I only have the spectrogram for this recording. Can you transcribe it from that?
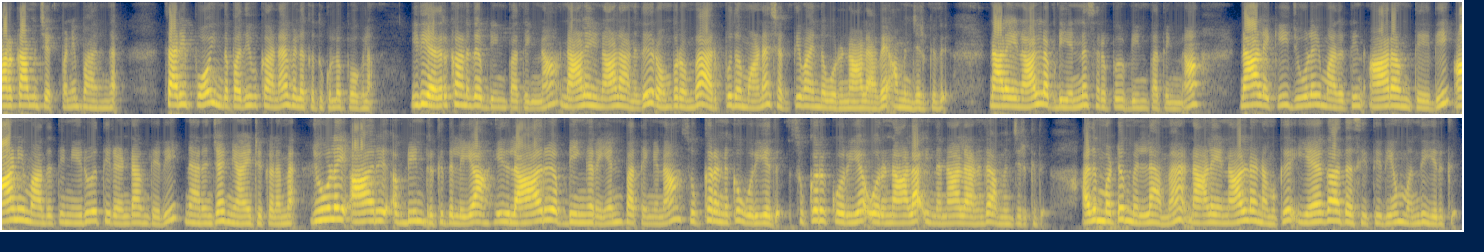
மறக்காமல் செக் பண்ணி பாருங்கள் சரி இப்போ இந்த பதிவுக்கான விளக்கத்துக்குள்ளே போகலாம். இது எதற்கானது அப்படின்னு பார்த்தீங்கன்னா நாளைய நாளானது ரொம்ப ரொம்ப அற்புதமான சக்தி வாய்ந்த ஒரு நாளாகவே அமைஞ்சிருக்குது. நாளைய நாள் அப்படி என்ன சிறப்பு அப்படின்னு பார்த்தீங்கன்னா நாளைக்கு ஜூலை மாதத்தின் ஆறாம் தேதி ஆணி மாதத்தின் இருபத்தி ரெண்டாம் தேதி நிறைஞ்ச ஞாயிற்றுக்கிழமை. ஜூலை ஆறு அப்படின்னு இருக்குது இல்லையா? இதில் ஆறு அப்படிங்கிற எண் பார்த்தீங்கன்னா சுக்கரனுக்கு உரியது. சுக்கருக்குரிய ஒரு நாளாக இந்த நாளானது அமைஞ்சிருக்குது. அது மட்டும் இல்லாமல் நாளைய நாளில் நமக்கு ஏகாதசி திதியும் வந்து இருக்குது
